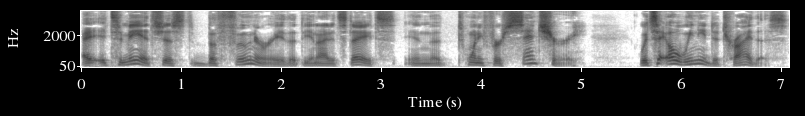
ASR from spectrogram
it. To me, it's just buffoonery that the United States in the 21st century would say, oh, we need to try this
